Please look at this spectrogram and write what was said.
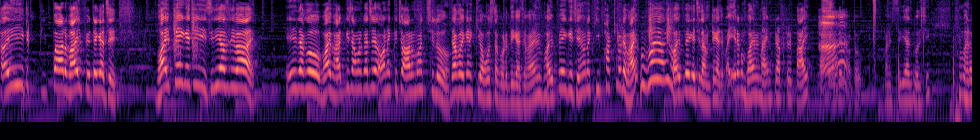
ভাই এটা কিপার ভাই, ফেটে গেছে। ভয় পেয়ে গেছি সিরিয়াসলি ভাই। এই দেখো ভাই ভাগ্যিস আমার কাছে অনেক কিছু আরমার ছিল। দেখো এখানে কি অবস্থা করে দিয়ে গেছে ভাই আমি ভয় পেয়ে গেছি। মানে কি ফাটলো রে ভাই? ভাই আমি ভয় পেয়ে গেছিলাম ঠিক আছে। ভাই এরকম ভয় আমি মাইন্ড ক্রাফ্টের পাই। তোমাদের অত মানে সিরিয়াস বলছি। মানে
